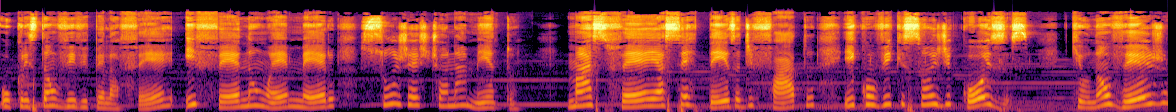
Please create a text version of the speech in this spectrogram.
O cristão vive pela fé e fé não é mero sugestionamento mas fé é a certeza de fato e convicções de coisas que eu não vejo,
